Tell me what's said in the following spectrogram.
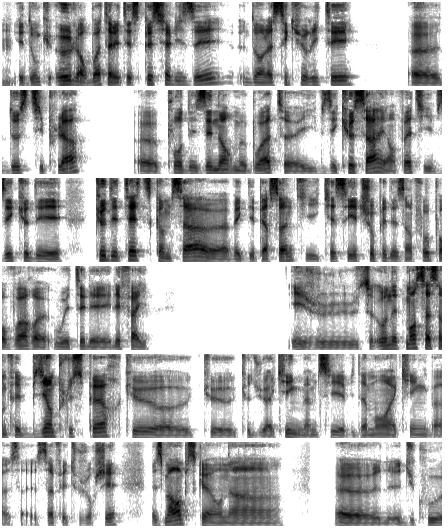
Hmm. Et donc, eux, leur boîte, elle était spécialisée dans la sécurité euh, de ce type-là euh, pour des énormes boîtes. Ils faisaient que ça et en fait, ils faisaient que des, que des tests comme ça avec des personnes qui, qui, essayaient de choper des infos pour voir où étaient les, les failles. Et je, honnêtement, ça, ça me fait bien plus peur que, que, que, du hacking, même si évidemment, hacking, bah, ça, ça fait toujours chier. Mais c'est marrant parce qu'on a du coup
